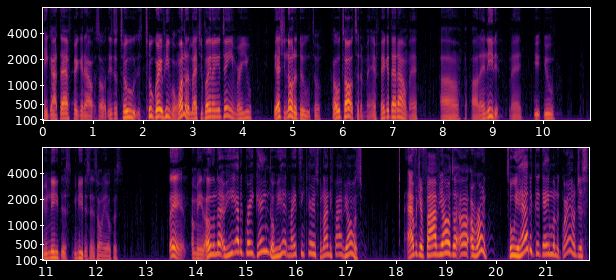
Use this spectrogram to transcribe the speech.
He got that figured out. So these are two two great people. One of them actually played on your team, bro. You you actually know the dude. So go talk to the man. Figure that out, man. Uh, uh they need it, man. You you you need this. You need this, Antonio, because man, I mean, other than that, he had a great game though. He had 19 carries for 95 yards, averaging five yards a, a run. So he had a good game on the ground. Just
